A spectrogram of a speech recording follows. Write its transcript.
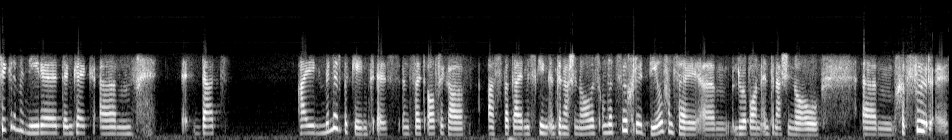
sekere maniere dink ek ehm um, dat hy minder bekend is in Suid-Afrika as wat hy miskien internasionaal is omdat so groot deel van sy ehm um, loopbaan internasionaal um, gevoer is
